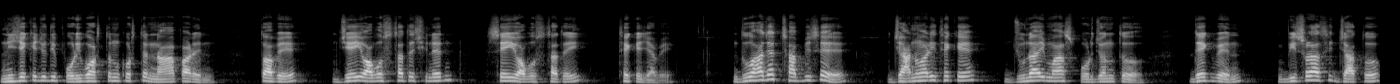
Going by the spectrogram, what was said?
নিজেকে যদি পরিবর্তন করতে না পারেন, তবে যেই অবস্থাতে ছিলেন, সেই অবস্থাতেই থেকে যাবে। দু হাজার ছাব্বিশে জানুয়ারি থেকে জুলাই মাস পর্যন্ত দেখবেন বিশ্বরাশির জাতক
